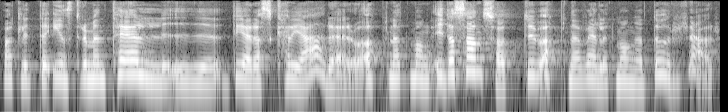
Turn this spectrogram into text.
varit lite instrumentell i deras karriärer och öppnat många... Ida Sand sa att du öppnar väldigt många dörrar.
